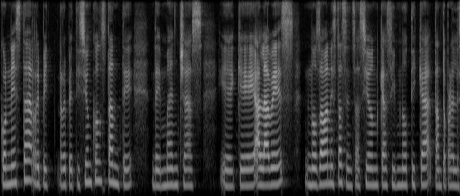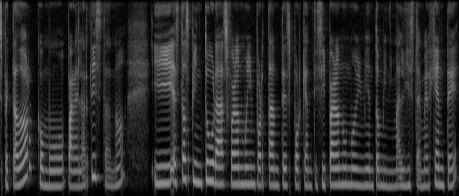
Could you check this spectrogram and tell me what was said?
con esta repetición constante de manchas eh, que a la vez nos daban esta sensación casi hipnótica tanto para el espectador como para el artista, ¿no? Y estas pinturas fueron muy importantes porque anticiparon un movimiento minimalista emergente,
